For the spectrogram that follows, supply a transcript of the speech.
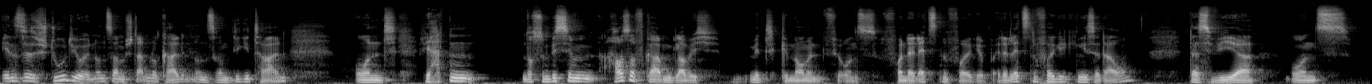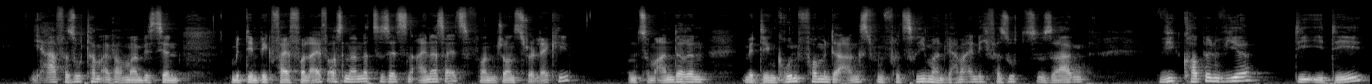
in das Studio, in unserem Stammlokal, in unserem digitalen. Und wir hatten noch so ein bisschen Hausaufgaben, glaube ich, mitgenommen für uns von der letzten Folge. Bei der letzten Folge ging es ja darum, dass wir uns ja versucht haben, einfach mal ein bisschen mit dem Big Five for Life auseinanderzusetzen. Einerseits von John Strelacki und zum anderen mit den Grundformen der Angst von Fritz Riemann. Wir haben eigentlich versucht zu sagen, wie koppeln wir die Idee,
